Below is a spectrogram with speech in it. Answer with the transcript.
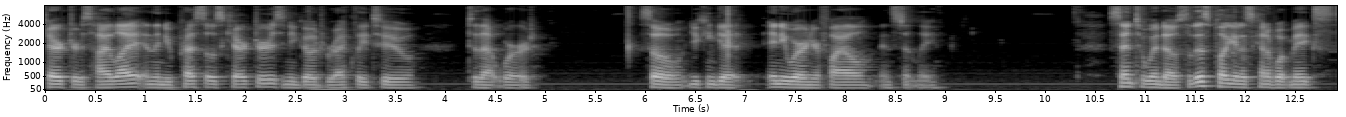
characters highlight, and then you press those characters, and you go directly to to that word. So you can get anywhere in your file instantly. Send to Windows. So this plugin is kind of what makes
